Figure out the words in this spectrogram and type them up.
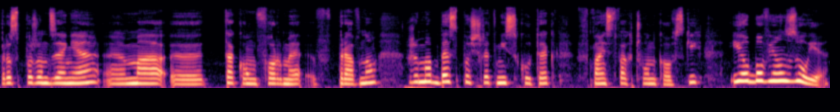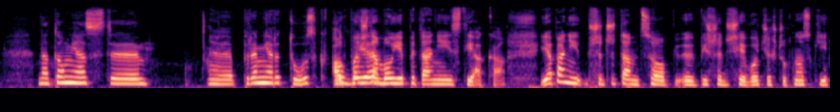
rozporządzenie e, ma e, taką formę prawną, że ma bezpośredni skutek w państwach członkowskich i obowiązuje. Natomiast E, Premier Tusk A Odpowiedź próbuje... na moje pytanie jest jaka? Ja pani przeczytam, co y, pisze dzisiaj Wojciech Czuknowski.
